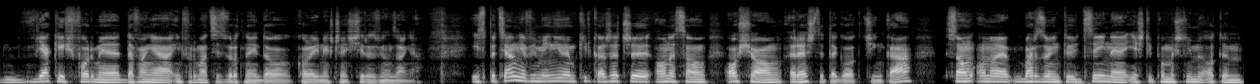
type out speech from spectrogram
w jakiejś formie dawania informacji zwrotnej do kolejnych części rozwiązania. I specjalnie wymieniłem kilka rzeczy, one są osią reszty tego odcinka. Są one bardzo intuicyjne, jeśli pomyślimy o tym,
